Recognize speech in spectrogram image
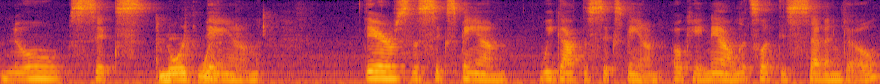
No six North wind. bam. There's the six bam. We got the six bam. Okay, now let's let this seven go.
